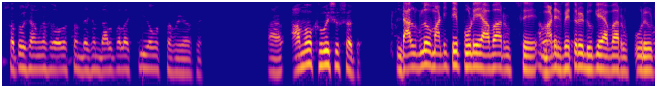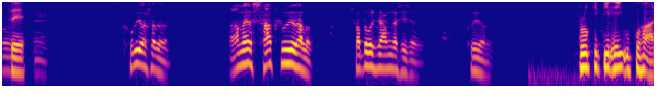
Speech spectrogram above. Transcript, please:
শতবর্ষী আম গাছের অবস্থান দেখেন ডালপালা কি অবস্থা হয়ে আছে। আর আমও খুবই সুস্বাদু। ডালগুলো মাটিতে পড়ে আবার উঠছে মাটির ভেতরে ঢুকে আবার উপরে উঠছে। হ্যাঁ। খুবই অসাধারণ। আমের স্বাদ খুবই ভালো। শতবর্ষী আম গাছ হিসাবে। খুবই ভালো। প্রকৃতির এই উপহার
